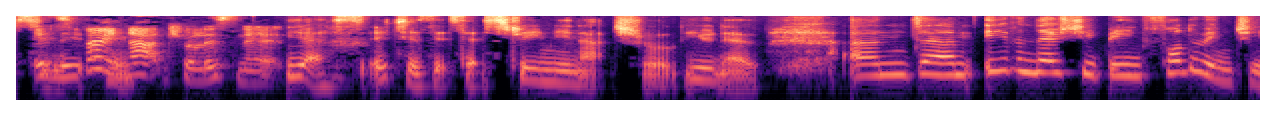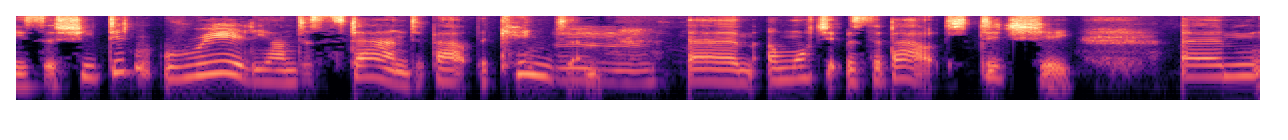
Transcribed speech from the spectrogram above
Absolutely. It's very natural, isn't it? Yes, it is. It's extremely natural, you know. And um, even though she'd been following Jesus, she didn't really understand about the kingdom mm. um, and what it was about, did she? Um,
